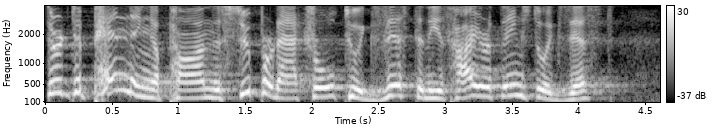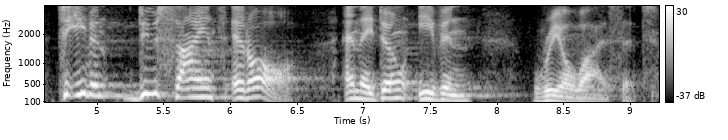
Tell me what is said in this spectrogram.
They're depending upon the supernatural to exist and these higher things to exist to even do science at all. And they don't even realize it.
